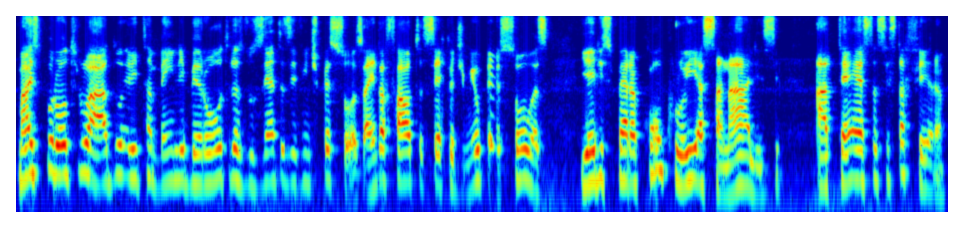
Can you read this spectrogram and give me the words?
Mas, por outro lado, ele também liberou outras 220 pessoas. Ainda falta cerca de mil pessoas e ele espera concluir essa análise até esta sexta-feira.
